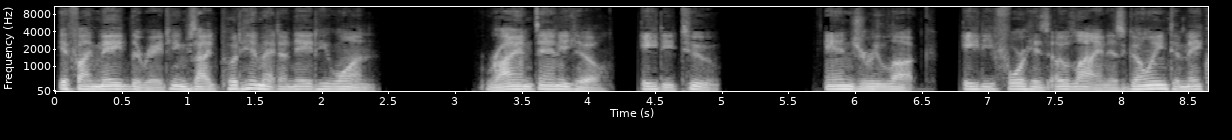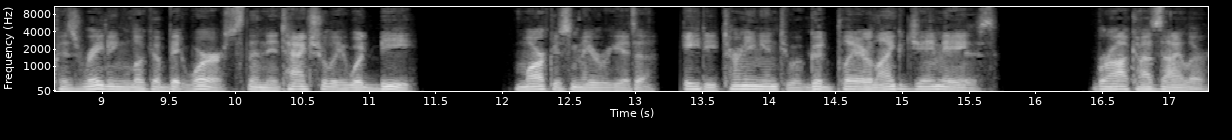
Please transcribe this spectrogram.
if I made the ratings I'd put him at an 81. Ryan Tannehill, 82. Andrew Luck, 84 His O-line is going to make his rating look a bit worse than it actually would be. Marcus Mariota, 80 turning into a good player like Jameis. Brock Osweiler,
